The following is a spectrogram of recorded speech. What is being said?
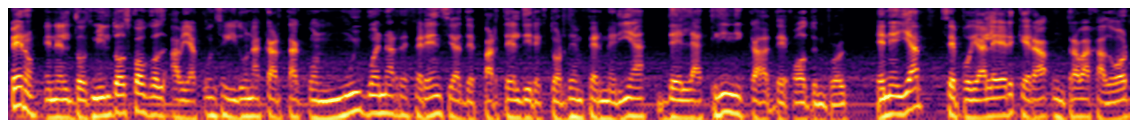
Pero en el 2002 Hogel había conseguido una carta con muy buenas referencias de parte del director de enfermería de la clínica de Oldenburg. En ella se podía leer que era un trabajador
